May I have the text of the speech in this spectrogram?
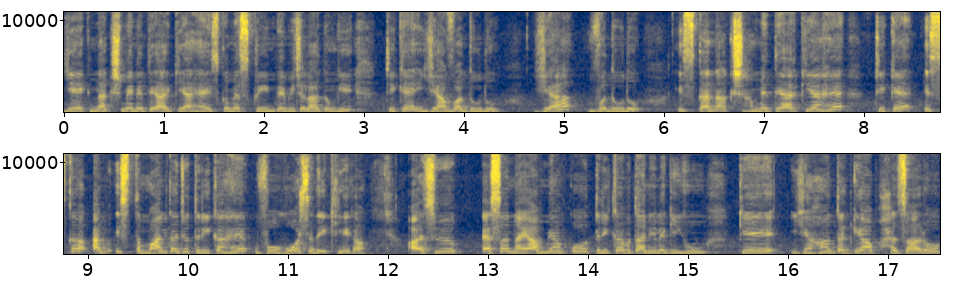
ये एक नक्श मैंने तैयार किया है, इसको मैं स्क्रीन पे भी चला दूँगी। ठीक है, या वदूदू, या वदूदो। इसका नक्श हमने तैयार किया है, ठीक है? इसका अब इस्तेमाल का जो तरीका है, वो गौर से देखिएगा। आज ऐसा नायाब मैं आपको तरीका बताने लगी हूँ कि यहाँ तक कि आप हज़ारों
